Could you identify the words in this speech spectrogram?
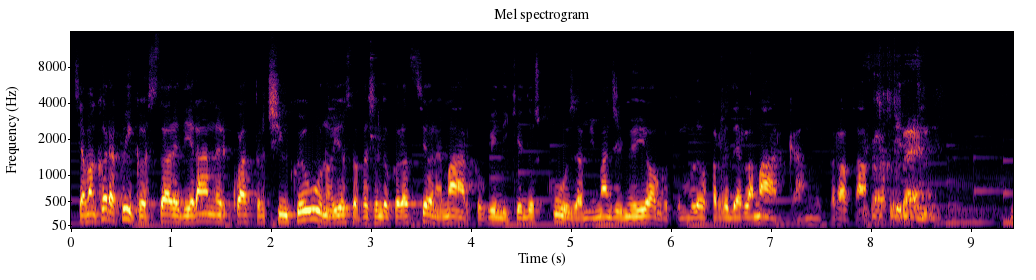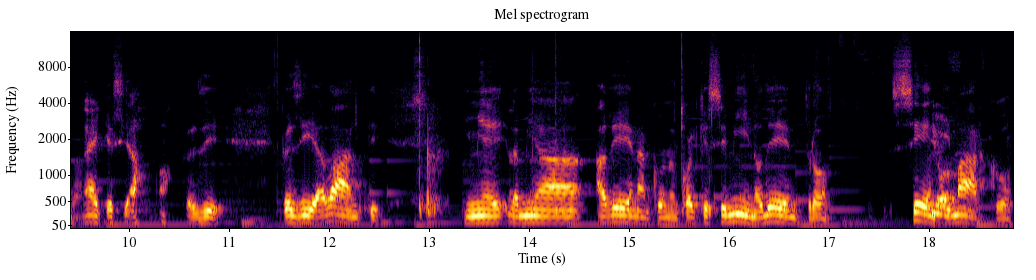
Siamo ancora qui con storia di Runner 451. Io sto facendo colazione, Marco, quindi chiedo scusa, mi mangio il mio yogurt, non volevo far vedere la marca, però tanto non è che siamo così, così avanti. Miei, la mia avena con qualche semino dentro. Senti, io, Marco.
